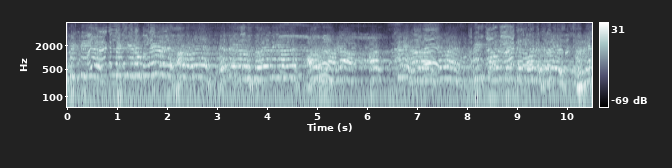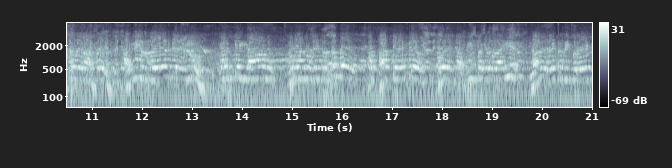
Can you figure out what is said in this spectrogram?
ਵਿੱਕੀ ਵਿੱਕੀ ਨੂੰ ਕਿਹੜੇ ਹਲਵੇ ਇਹਦੇ ਗੱਲ ਸਵੇ ਦੀ ਹੈ ਔਰ ਆ ਗਿਆ ਔਰ ਚਲੇਰਾ ਚਲੇਰਾ ਵੀ ਚੌਂਕ ਦੇ ਕੋਲ ਚਲੇ ਰੇਟਰ ਦੇ ਵਾਸਤੇ ਅਗਲੀ ਰੇਡ ਮੇਰੇ ਵੀਰੋ ਕਰਕੇ ਯਾਦ ਖੁਦਾ ਟੇਕ। ਹੋਰੇ ਜਾਫੀ ਮਗਰ ਬੁਲਾਈ ਨਾਲ ਰੇਟਰ ਦੀ ਬ੍ਰੇਕ।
